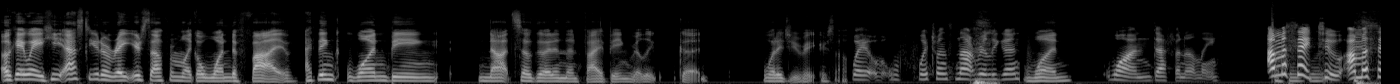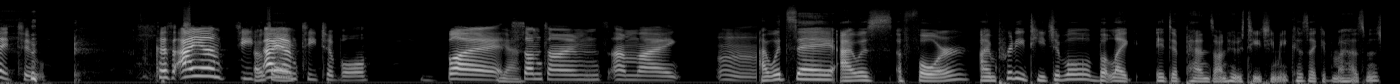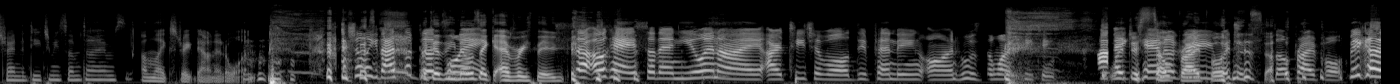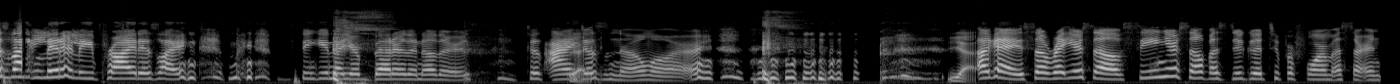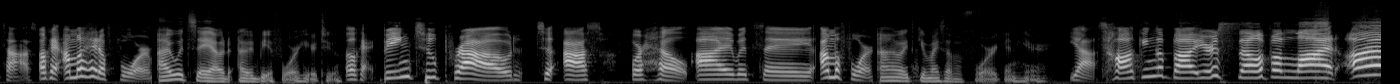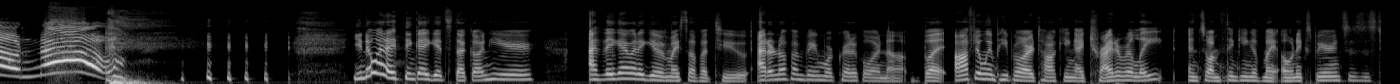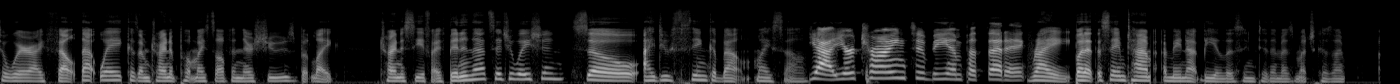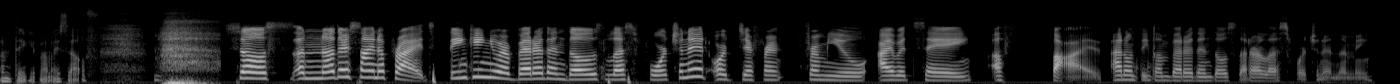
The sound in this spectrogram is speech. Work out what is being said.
Okay. Wait. He asked you to rate yourself from like a one to five. I think one being not so good, and then five being really good. What did you rate yourself? Wait, which one's not really good? One. One, definitely. I'm gonna say one- two. I'm gonna say two. Cause I am teach. I am teachable, but Yeah. sometimes I'm like, mm, I would say I was a four. I'm pretty teachable, but like it depends on who's teaching me. Because like if my husband's trying to teach me, sometimes I'm like straight down at a one. actually, that's a good because point. he knows like everything. So okay, so then you and I are teachable depending on who's the one teaching. I Which is can so agree, prideful which is so prideful because like literally pride is like thinking that you're better than others because I Right. just know more. yeah. okay, so rate yourself. Seeing yourself as do good to perform a certain task. Okay, I'm gonna hit a four. I would say I would I would be a four here too. Okay, being too proud to ask for help. I would say I'm a four. I would give myself a four again here. Yeah. Talking about yourself a lot. Oh no! You know what I think I get stuck on here? I think I would have given myself a two. I don't know if I'm being more critical or not, but often when people are talking, I try to relate. And so I'm thinking of my own experiences as to where I felt that way because I'm trying to put myself in their shoes, but like trying to see if I've been in that situation. So I do think about myself. yeah, you're trying to be empathetic. Right. But at the same time, I may not be listening to them as much because I'm, I'm thinking about myself. So another sign of pride, thinking you are better than those less fortunate or different from you. I would say a five. I don't think I'm better than those that are less fortunate than me.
